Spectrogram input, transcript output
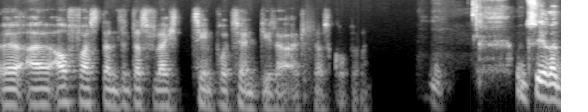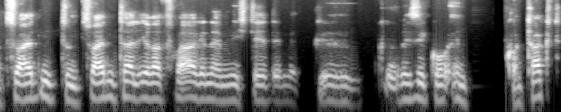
äh, auffasst, dann sind das vielleicht 10 Prozent dieser Altersgruppe. Und zu Ihrem zweiten, zum zweiten Teil Ihrer Frage, nämlich dem äh, Risiko im Kontakt,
